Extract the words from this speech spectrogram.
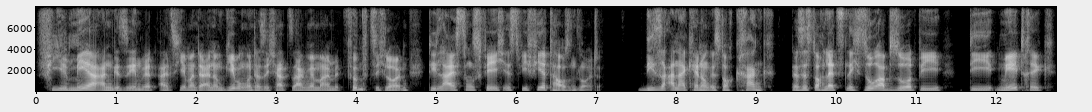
viel mehr angesehen wird als jemand, der eine Umgebung unter sich hat, sagen wir mal mit 50 Leuten, die leistungsfähig ist wie 4000 Leute. Diese Anerkennung ist doch krank. Das ist doch letztlich so absurd wie die Metrik,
